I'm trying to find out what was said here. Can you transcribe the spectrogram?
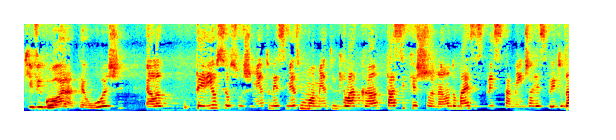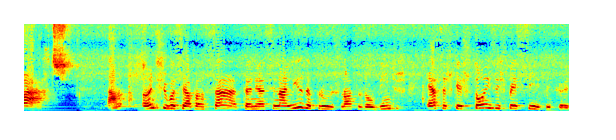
que vigora até hoje, ela teria o seu surgimento nesse mesmo momento em que Lacan está se questionando mais explicitamente a respeito da arte. Tá? Antes de você avançar, Tânia, sinaliza para os nossos ouvintes essas questões específicas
